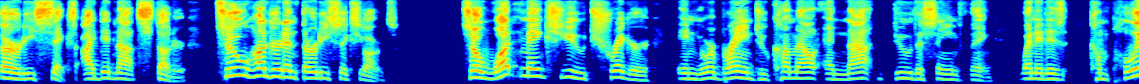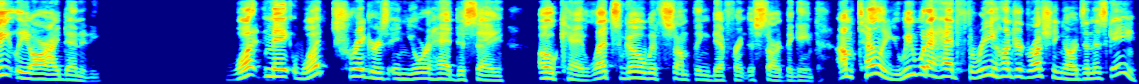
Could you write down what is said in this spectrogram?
236. I did not stutter. 236 yards. So, what makes you trigger in your brain to come out and not do the same thing when it is completely our identity? What make what triggers in your head to say, okay, let's go with something different to start the game? I'm telling you, we would have had 300 rushing yards in this game.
